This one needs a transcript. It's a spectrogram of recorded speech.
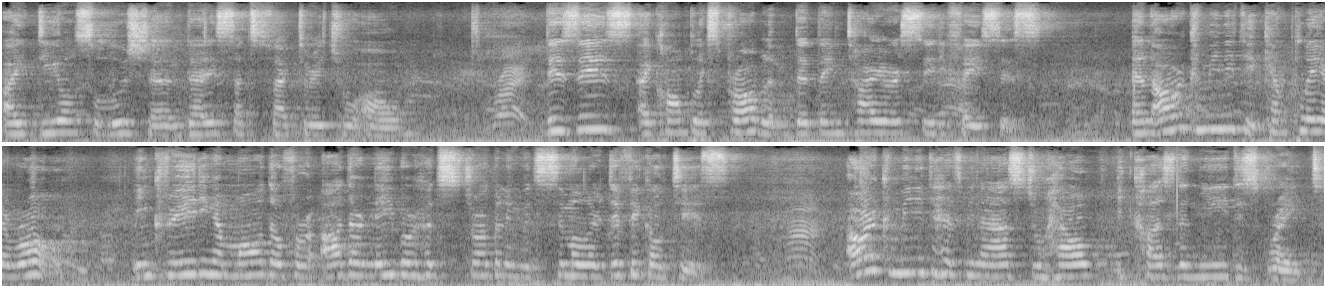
ideal solution that is satisfactory to all. This is a complex problem that the entire city faces. And our community can play a role in creating a model for other neighborhoods struggling with similar difficulties. Our community has been asked to help because the need is great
